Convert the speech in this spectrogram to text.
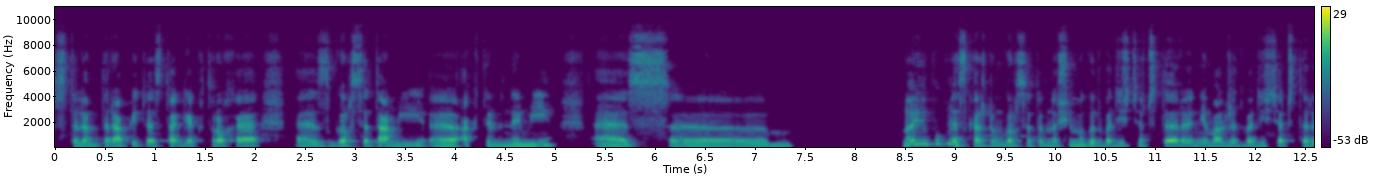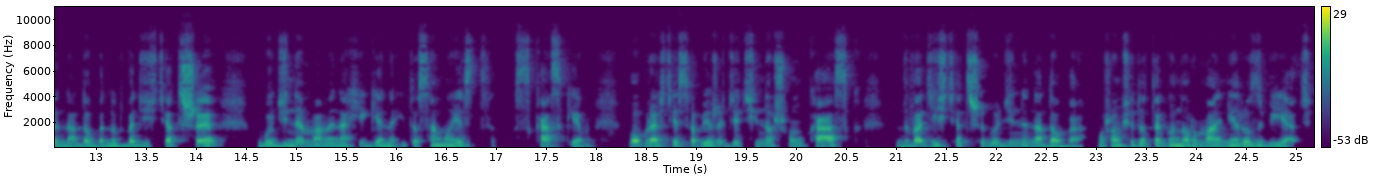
stylem terapii. To jest tak jak trochę z gorsetami aktywnymi, z no i w ogóle z każdym gorsetem nosimy go 24, niemalże 24 na dobę. No 23 godziny mamy na higienę i to samo jest z kaskiem. Wyobraźcie sobie, że dzieci noszą kask 23 godziny na dobę. Muszą się do tego normalnie rozwijać.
